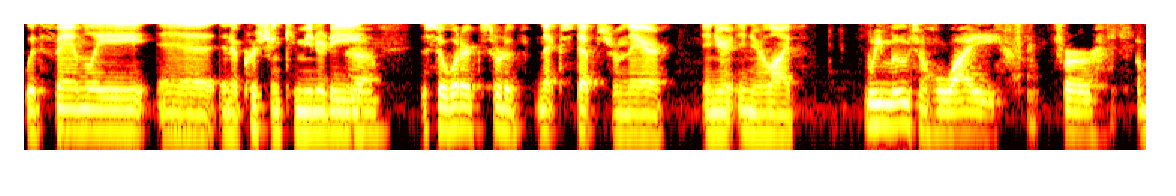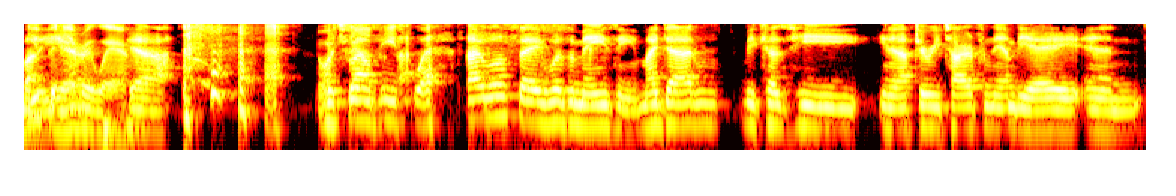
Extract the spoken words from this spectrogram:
with family uh, in a Christian community. Yeah. So what are sort of next steps from there in your in your life? We moved to Hawaii for about You've a been year. everywhere. Yeah. North, Which south, was- east, west. I will say was amazing. My dad, because he, you know, after he retired from the NBA and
